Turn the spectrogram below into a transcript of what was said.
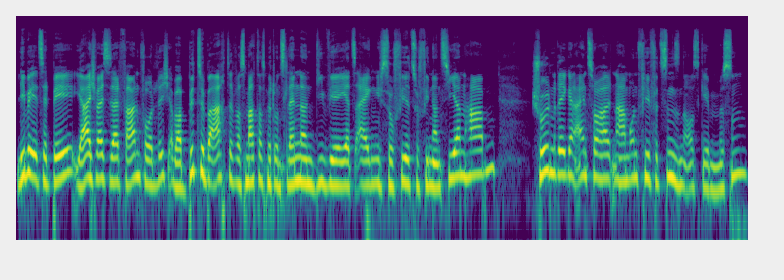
liebe EZB, ja, ich weiß, ihr seid verantwortlich, aber bitte beachtet, was macht das mit uns Ländern, die wir jetzt eigentlich so viel zu finanzieren haben, Schuldenregeln einzuhalten haben und viel für Zinsen ausgeben müssen.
